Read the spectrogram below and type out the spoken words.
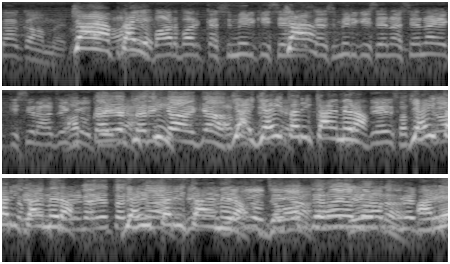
काम है। क्या है आपका ये? बार बार कश्मीर की सेना कश्मीर की सेना सेना एक किसी राज्य की है ये तरीका है क्या? यही तरीका है मेरा? यही तरीका है मेरा? यही तरीका है। मेरा? हैं अरे।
